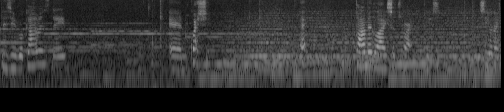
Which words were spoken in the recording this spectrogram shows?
Please leave your comments, name, and question. Okay? Comment, like, subscribe, please. See you next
